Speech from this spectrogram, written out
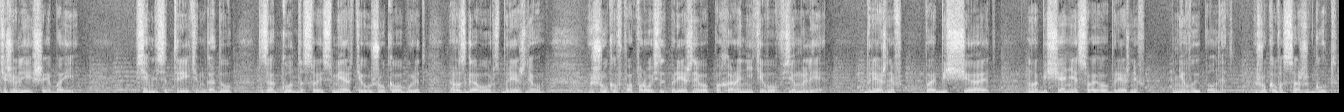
тяжелейшие бои. В 1973 году, за год до своей смерти, у Жукова будет разговор с Брежневым. Жуков попросит Брежнева похоронить его в земле. Брежнев пообещает, но обещание своего Брежнев не выполнит. Жукова сожгут.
